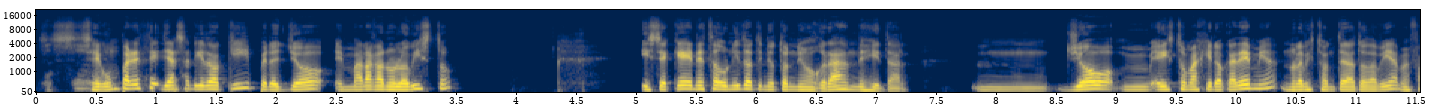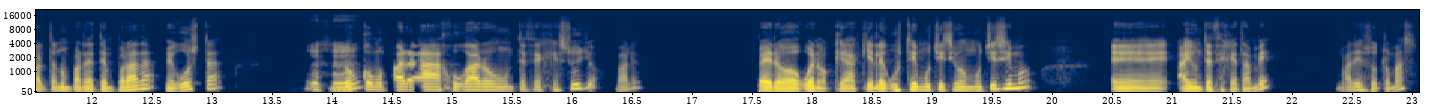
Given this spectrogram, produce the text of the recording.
Según parece, ya ha salido aquí, pero yo en Málaga no lo he visto. Y sé que en Estados Unidos ha tenido torneos grandes y tal. Mm, yo mm, he visto más Hero Academia, no la he visto entera todavía, me faltan un par de temporadas, me gusta. No como para jugar un TCG suyo, ¿vale? Pero bueno, que a quien le guste muchísimo, muchísimo, eh, hay un TCG también, ¿vale? Es otro más.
